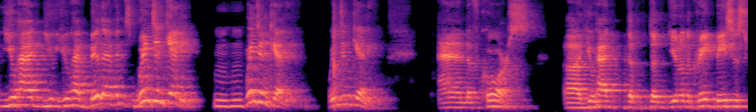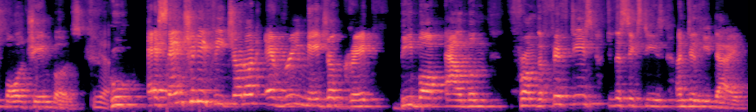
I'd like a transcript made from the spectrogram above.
you had you you had Bill Evans, Wynton Kelly, mm-hmm. Wynton Kelly, Wynton Kelly, and of course. Uh, you had the, the you know the great bassist Paul Chambers, yeah. who essentially featured on every major great bebop album from the 50s to the 60s until he died.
